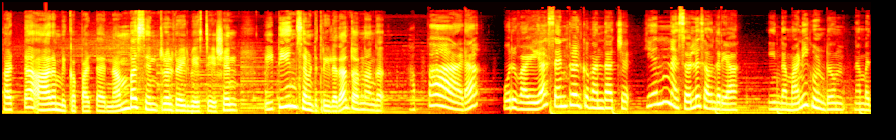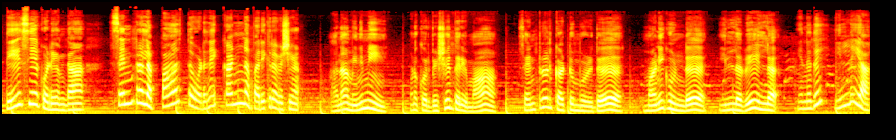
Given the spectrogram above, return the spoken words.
கட்ட ஆரம்பிக்கப்பட்ட நம்ம central railway station eighteen seventy த்ரீல தான் திறந்தாங்க. அப்பாடா! ஒரு வழியா சென்ட்ரலுக்கு வந்தாச்சு. என்ன சொல்லு சௌந்தர்யா? இந்த மணிகுண்டும் நம்ம தேசிய கொடியும் தான் சென்ட்ரலை பார்த்த உடனே கண்ணை பறிக்கிற விஷயம். ஆனால் மினிமி உனக்கு ஒரு விஷயம் தெரியுமா? சென்ட்ரல் கட்டும் பொழுது மணிகுண்டு இல்லவே இல்லை. என்னது? இல்லையா?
